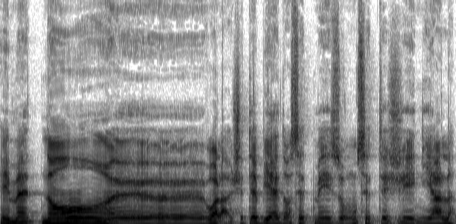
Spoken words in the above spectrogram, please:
Et maintenant, euh, voilà, j'étais bien dans cette maison, c'était génial.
